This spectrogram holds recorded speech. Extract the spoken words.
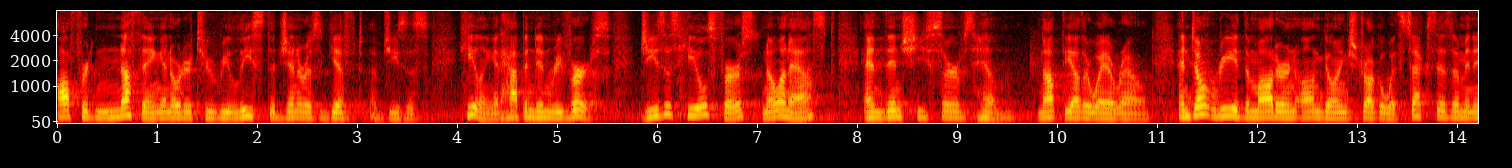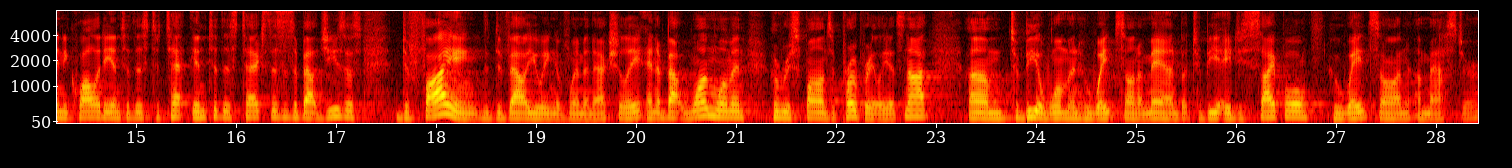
offered nothing in order to release the generous gift of Jesus' healing. It happened in reverse. Jesus heals first, no one asked, and then she serves him, not the other way around. And don't read the modern ongoing struggle with sexism and inequality into this, te- into this text. This is about Jesus defying the devaluing of women, actually, and about one woman who responds appropriately. It's not um, to be a woman who waits on a man, but to be a disciple who waits on a master.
